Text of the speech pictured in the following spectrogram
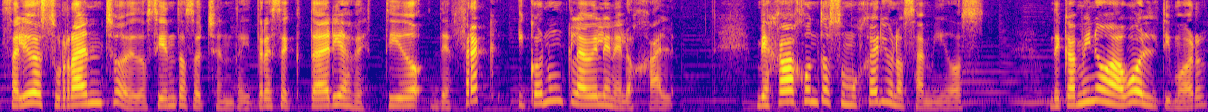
salió de su rancho de 283 hectáreas vestido de frac y con un clavel en el ojal. Viajaba junto a su mujer y unos amigos. De camino a Baltimore,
